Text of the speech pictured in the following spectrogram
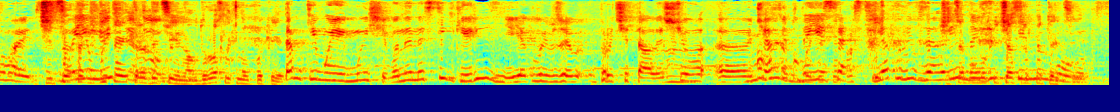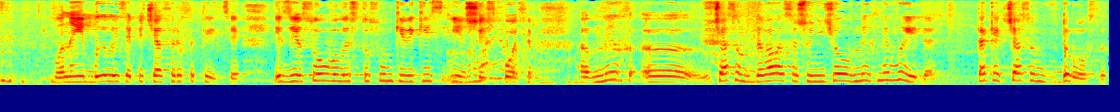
Ой, Чи це мої так в дітей миші, ну, традиційно, а в дорослих навпаки? Там ті мої миші, вони настільки різні, як ви вже прочитали, що е, Не могли часом добитися здається, просто. як вони взагалі Чи це було під час репетиції? мову. Вони і билися під час репетиції і з'ясовували стосунки в якийсь інший спосіб. В них е, часом здавалося, що нічого в них не вийде, так як часом в дорослих.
